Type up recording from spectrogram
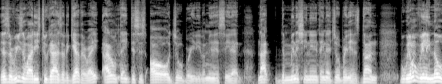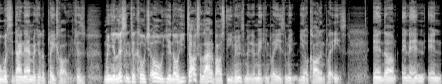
There's a reason why these two guys are together, right? I don't think this is all Joe Brady. Let me just say that. Not diminishing anything that Joe Brady has done, but we don't really know what's the dynamic of the play calling. Because when you listen to Coach O, you know he talks a lot about Steve Ensminger making plays, make, you know, calling plays, and um and and and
